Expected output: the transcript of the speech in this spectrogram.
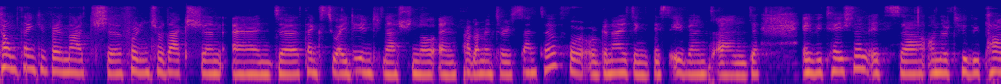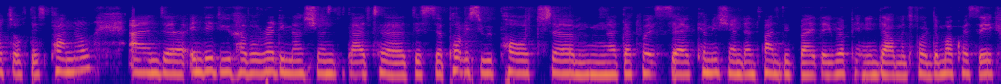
Tom, thank you very much uh, for introduction and uh, thanks to IDEA International and Parliamentary Center for organizing this event and invitation. It's an uh, honor to be part of this panel. And uh, indeed, you have already mentioned that uh, this uh, policy report um, that was commissioned and funded by the European Endowment for Democracy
